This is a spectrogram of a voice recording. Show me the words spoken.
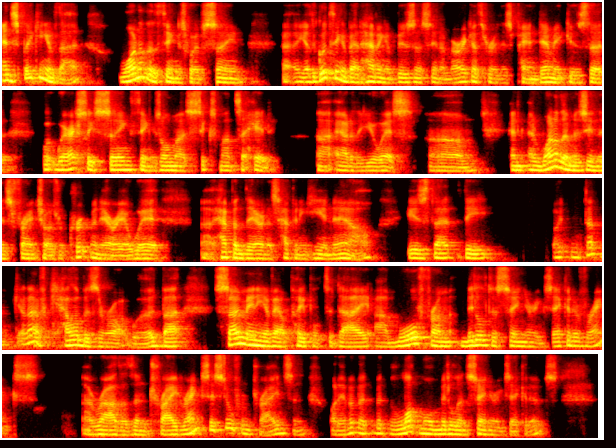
and speaking of that, one of the things we've seen, uh, yeah, the good thing about having a business in America through this pandemic is that we're actually seeing things almost six months ahead uh, out of the US. Um, and, and one of them is in this franchise recruitment area where uh, happened there and it's happening here now is that the I don't, I don't know if caliber is the right word, but so many of our people today are more from middle to senior executive ranks uh, rather than trade ranks. They're still from trades and whatever, but, but a lot more middle and senior executives.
